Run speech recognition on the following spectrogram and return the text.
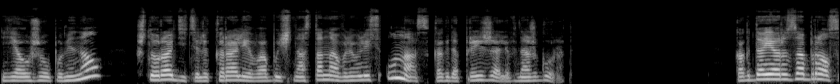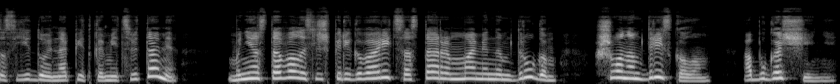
Я уже упоминал, что родители королевы обычно останавливались у нас, когда приезжали в наш город. Когда я разобрался с едой, напитками и цветами, мне оставалось лишь переговорить со старым маминым другом Шоном Дрисколом об угощении.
